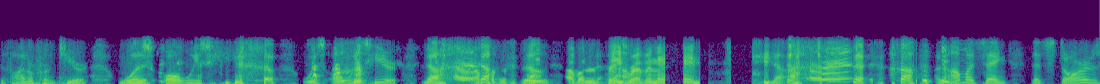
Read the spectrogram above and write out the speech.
the final frontier was always here was always here now I'm about to say, now- about to say now- Reverend Andy. now, I'm not saying that stars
